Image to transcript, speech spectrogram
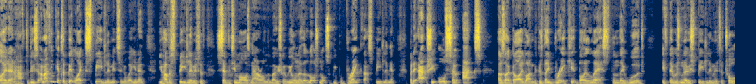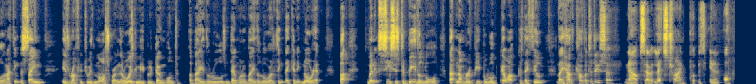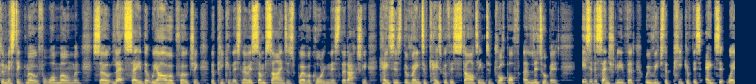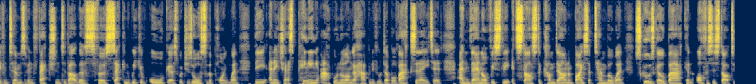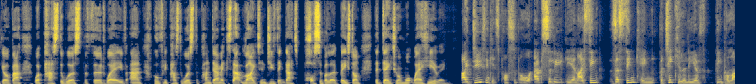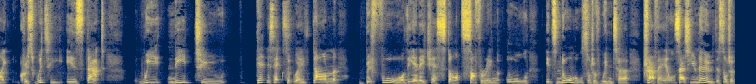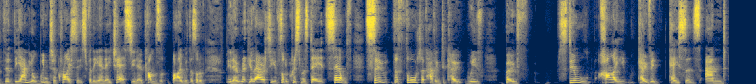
I don't have to do so." And I think it's a bit like speed limits in a way. You know, you have a speed limit of 70 miles an hour on the motorway. We all know that lots and lots of people break that speed limit, but it actually also acts as our guideline because they break it by less than they would if there was no speed limit at all. And I think the same is roughly true with mask wearing. There are always going to be people who don't want to obey the rules and don't want to obey the law and think they can ignore it. But when it ceases to be the law, that number of people will go up because they feel they have cover to do so. Now, so let's try and put this in an optimistic mode for one moment. So let's say that we are approaching the peak of this. And there is some signs as we're recording this that actually cases, the rate of case growth is starting to drop off a little bit is it essentially that we reach the peak of this exit wave in terms of infections about the first, second week of August, which is also the point when the NHS pinging app will no longer happen if you're double vaccinated. And then obviously it starts to come down. And by September, when schools go back and offices start to go back, we're past the worst of the third wave and hopefully past the worst of the pandemic. Is that right? And do you think that's possible uh, based on the data and what we're hearing? I do think it's possible, absolutely. And I think the thinking, particularly of people like Chris Whitty, is that we need to get this exit wave done before the NHS starts suffering all its normal sort of winter travails. As you know, the sort of the, the annual winter crisis for the NHS, you know, comes by with the sort of, you know, regularity of sort of Christmas Day itself. So the thought of having to cope with both still high COVID cases and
